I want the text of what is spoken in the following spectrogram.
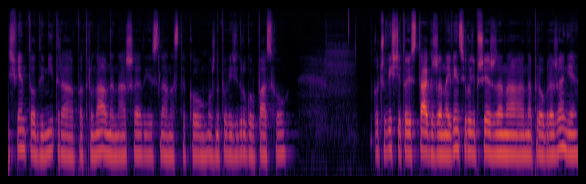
święto Dymitra patronalne nasze jest dla nas taką, można powiedzieć, drugą paschą. Oczywiście to jest tak, że najwięcej ludzi przyjeżdża na, na preobrażenie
